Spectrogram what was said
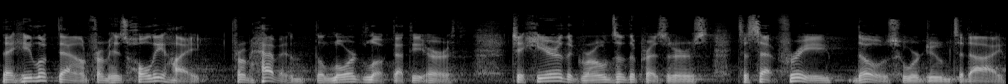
That he looked down from his holy height. From heaven, the Lord looked at the earth to hear the groans of the prisoners, to set free those who were doomed to die,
